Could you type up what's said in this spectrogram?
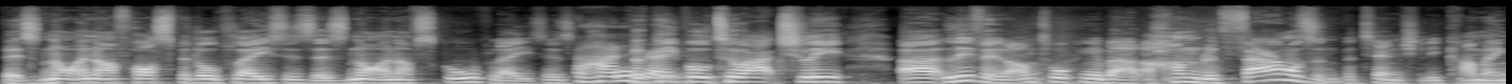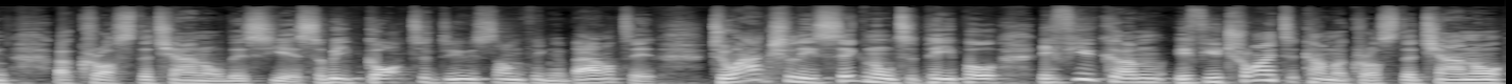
there's not enough hospital places, there's not enough school places for people to actually uh, live in. I'm talking about 100,000 potentially coming across the channel this year. So we've got to do something about it to actually signal to people if you come, if you try to come across the channel,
